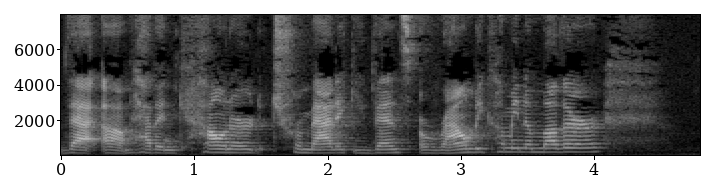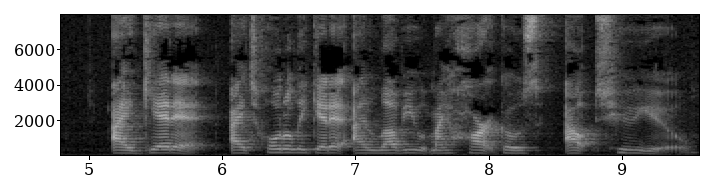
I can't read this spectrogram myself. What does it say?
that um, have encountered traumatic events around becoming a mother. I get it. I totally get it. I love you. My heart goes out to you.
